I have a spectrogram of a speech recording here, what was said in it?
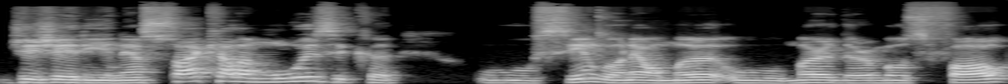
digerir, né? Só aquela música, o single, né, o, o Murder Most Fall,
